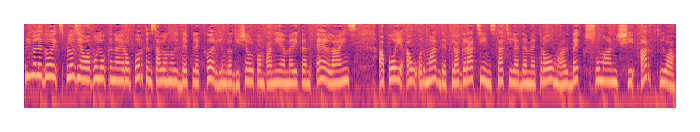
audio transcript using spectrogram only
Primele două explozii au avut loc în aeroport, în salonul de plecări, lângă ghișeul companiei American Airlines. Apoi au urmat deflagrații în stațiile de metrou Malbec, Schumann și Artloa.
